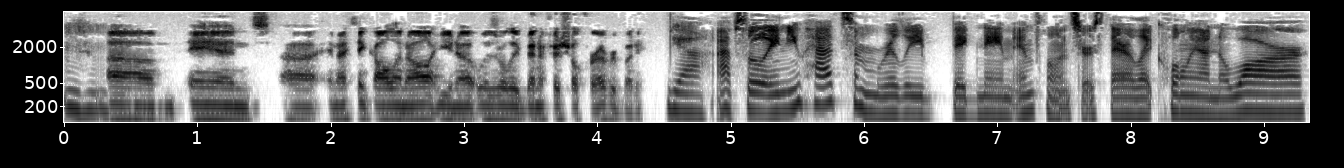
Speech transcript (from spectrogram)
Mm-hmm. Um, and, uh, and I think all in all, you know, it was really beneficial for everybody. Yeah, absolutely. And you had some really big name influencers there, like Colion Noir,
